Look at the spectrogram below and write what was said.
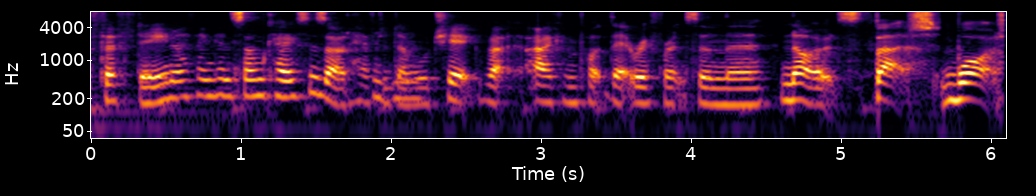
15, I think, in some cases. I'd have to mm-hmm. double check, but I can put that reference in the notes. But what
